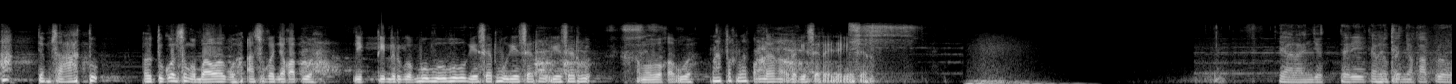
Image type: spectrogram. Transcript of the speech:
ah jam 1 Lalu tuh gue langsung ke bawah gue, langsung ke nyokap gue Di tidur gue, bu, bu, bu, geser bu, geser bu, geser bu Sama bokap gue Kenapa, kenapa, enggak, enggak, udah geser aja, geser Ya lanjut. Jadi kan lu ke nyokap lu.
